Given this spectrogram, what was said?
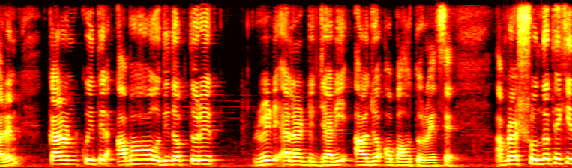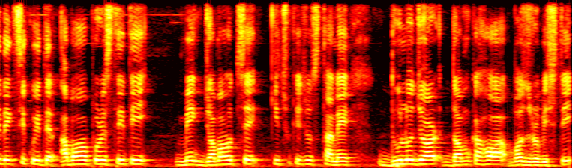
পারেন। কারণ কুয়েতের আবহাওয়া অধিদপ্তরের রেড অ্যালার্ট জারি আজও অব্যাহত রয়েছে। আমরা সন্ধ্যা থেকে দেখছি কুয়েতের আবহাওয়া পরিস্থিতি, মেঘ জমা হচ্ছে, কিছু কিছু স্থানে ধুলোঝড়, দমকা হওয়া, বজ্রবৃষ্টি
